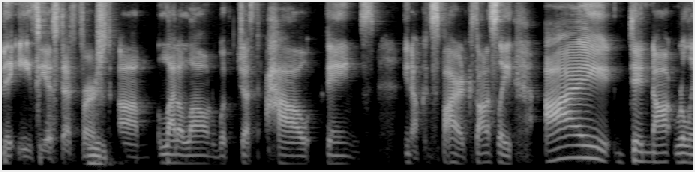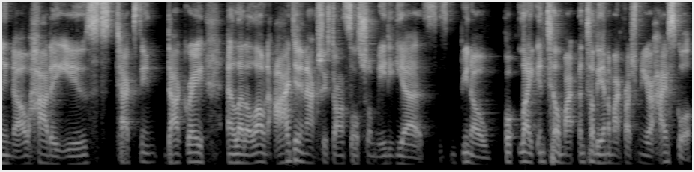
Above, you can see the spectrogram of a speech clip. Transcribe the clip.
the easiest at first, um, let alone with just how things, you know, conspired. Because honestly, I did not really know how to use texting that great, and let alone I didn't actually start on social media, you know, like until my until the end of my freshman year of high school.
